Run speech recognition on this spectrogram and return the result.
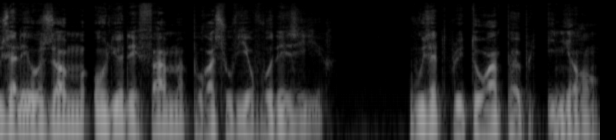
Vous allez aux hommes au lieu des femmes pour assouvir vos désirs Vous êtes plutôt un peuple ignorant.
